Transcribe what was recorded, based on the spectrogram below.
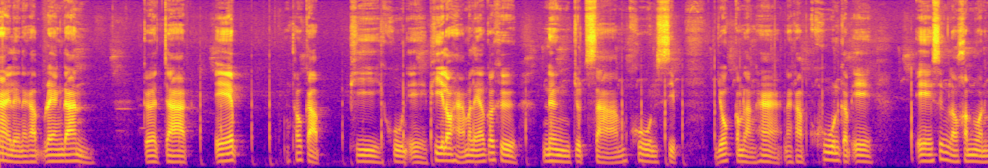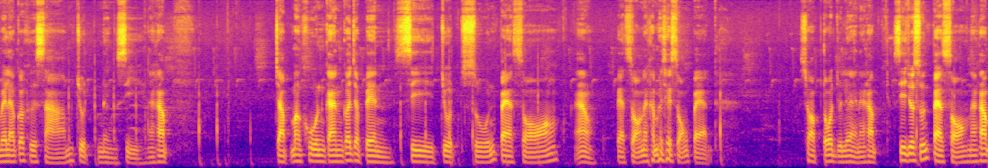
ง่ายเลยนะครับ แรงดันเกิดจาก F เท่ากับ P คูณ A P เราหามาแล้วก็คือ 1.3 คูณ 10 ยกกำลัง5นะครับ คูณกับ A A ซึ่งเราคำนวณไว้แล้วก็คือ 3.14 นะครับ จับมาคูณกันก็จะเป็น 4.082 อ้าว 82 นะครับ ไม่ใช่ 28 ชอบโต๊ดอยู่เรื่อยนะครับ 4.082 นะครับ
